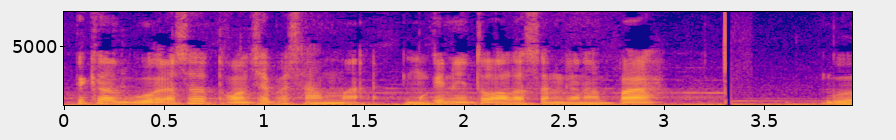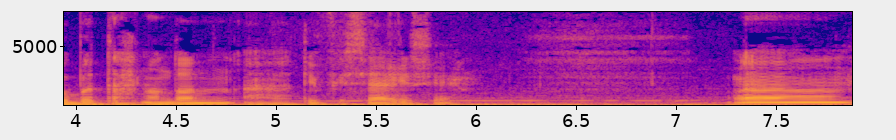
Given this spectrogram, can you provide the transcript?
Tapi kalau gue rasa konsepnya sama. Mungkin itu alasan kenapa gue betah nonton uh, TV series ya. Um,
